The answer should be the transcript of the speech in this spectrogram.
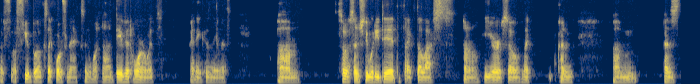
of a few books like Orphan X and whatnot. David Horowitz, I think his name is. Um, so essentially, what he did, like the last I don't know year or so, like kind of um, as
